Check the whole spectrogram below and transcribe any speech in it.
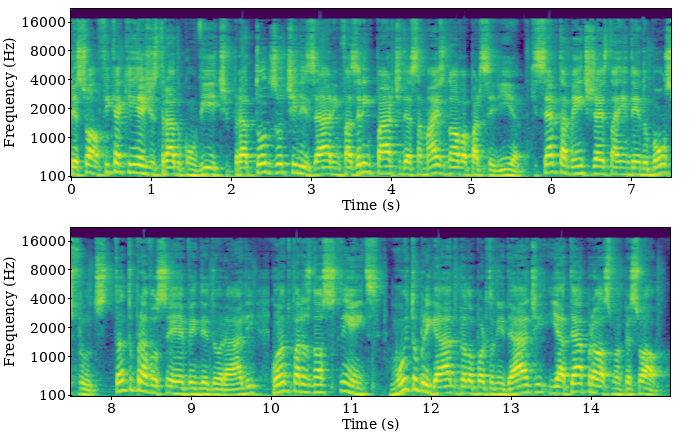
Pessoal, fica aqui registrado o convite para todos utilizarem, fazerem parte dessa mais nova parceria, que certamente já está rendendo bons frutos, tanto para você, revendedor Ali, quanto para os nossos clientes. Muito obrigado pela oportunidade e até a próxima, pessoal!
